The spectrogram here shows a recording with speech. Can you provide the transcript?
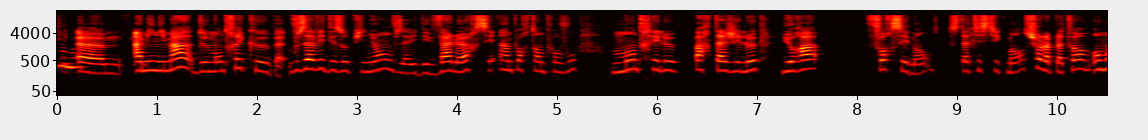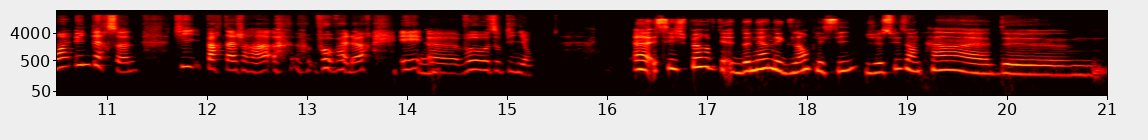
à minima de montrer que, bah, vous avez des opinions, vous avez des valeurs, c'est important pour vous. Montrez-le, partagez-le. Il y aura forcément, statistiquement, sur la plateforme, au moins une personne qui partagera vos valeurs et Ouais. vos opinions. Heu, si je peux donner un exemple ici, je suis en train, heu, de, mmh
